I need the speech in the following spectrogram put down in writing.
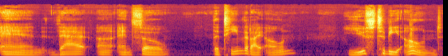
And that uh, and so the team that i own used to be owned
